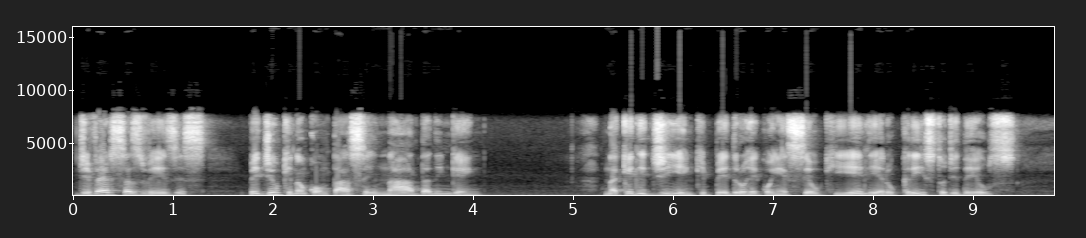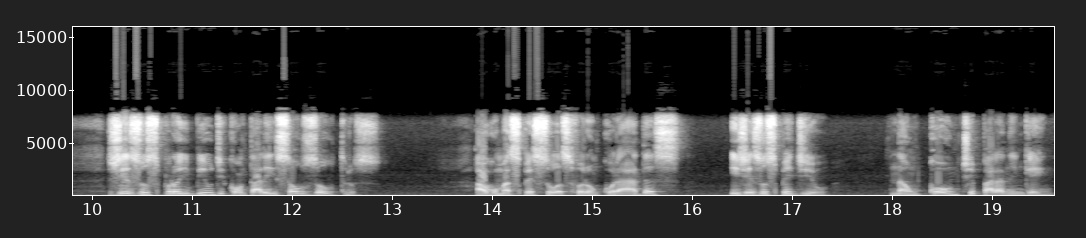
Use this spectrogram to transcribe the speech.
diversas vezes, pediu que não contassem nada a ninguém. Naquele dia em que Pedro reconheceu que ele era o Cristo de Deus, Jesus proibiu de contar isso aos outros. Algumas pessoas foram curadas e Jesus pediu: não conte para ninguém.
